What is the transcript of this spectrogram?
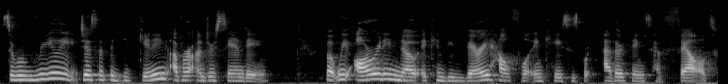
So we're really just at the beginning of our understanding. But we already know it can be very helpful in cases where other things have failed.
